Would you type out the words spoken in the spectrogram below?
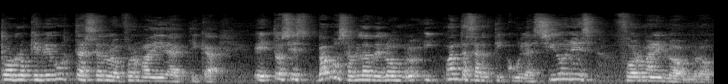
por lo que me gusta hacerlo en forma didáctica. Entonces, vamos a hablar del hombro y cuántas articulaciones forman el hombro.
